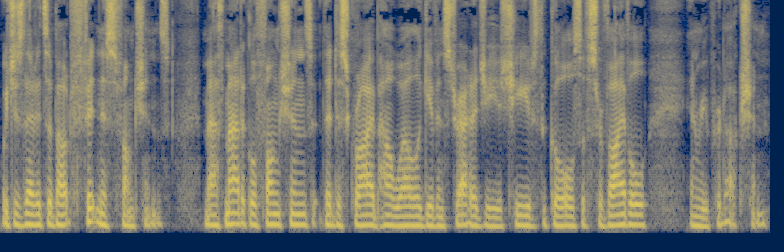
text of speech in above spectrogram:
which is that it's about fitness functions, mathematical functions that describe how well a given strategy achieves the goals of survival and reproduction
